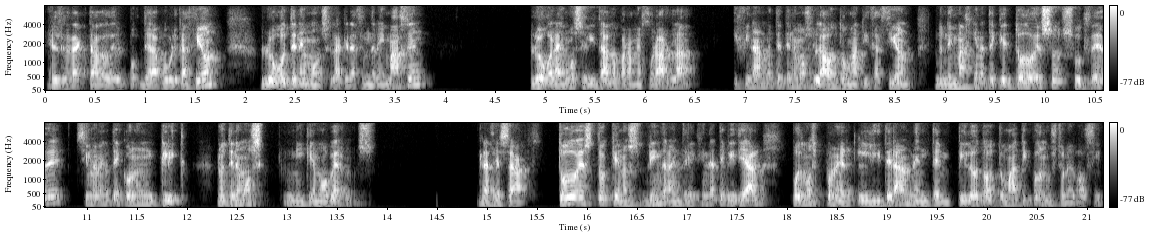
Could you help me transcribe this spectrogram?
el redactado de la publicación, luego tenemos la creación de la imagen, luego la hemos editado para mejorarla y finalmente tenemos la automatización, donde imagínate que todo eso sucede simplemente con un clic. No tenemos ni que movernos. Gracias a todo esto que nos brinda la inteligencia artificial, podemos poner literalmente en piloto automático nuestro negocio.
